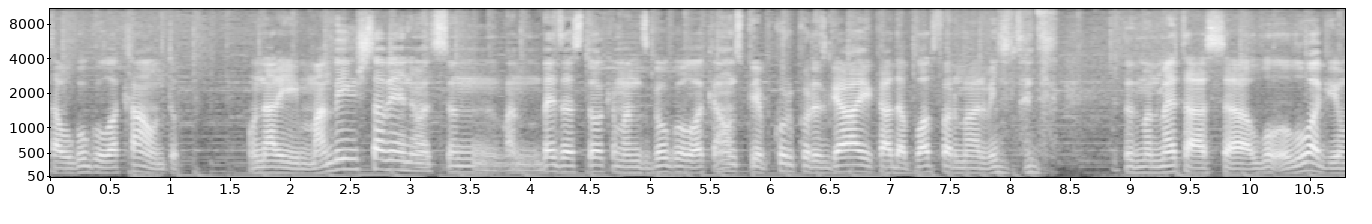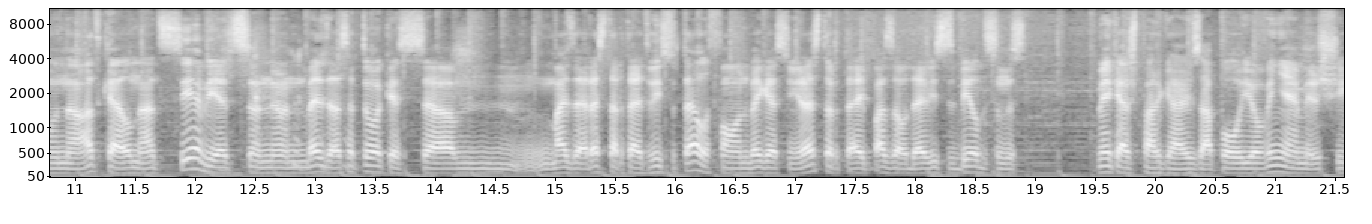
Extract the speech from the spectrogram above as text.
tavu Google akkontu. Un arī man bija viņš savienots, un man beidzās to, ka mans Google akkonts, jebkur, kur es gāju, kādā platformā ar viņu, tad Tad man metās uh, logi un atkailināts sievietes. Un, un beidzās ar to, ka es um, vajadzēju restartēt visu telefonu. Beigās viņi restartēja, pazaudēja visas bildes. Vienkārši pārgāju uz Apple, jo viņiem ir šī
